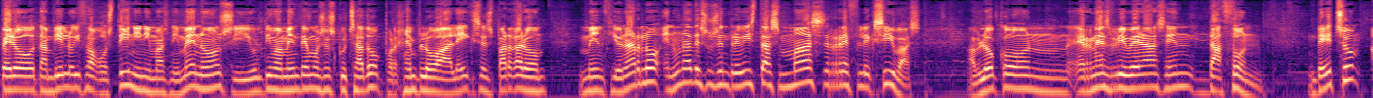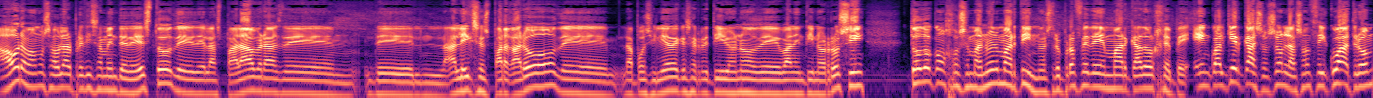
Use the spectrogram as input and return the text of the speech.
Pero también lo hizo Agostini, ni más ni menos, y últimamente hemos escuchado, por ejemplo, a Alex Espargaró mencionarlo en una de sus entrevistas más reflexivas. Habló con Ernest Riveras en Dazón. De hecho, ahora vamos a hablar precisamente de esto, de, las palabras de, Alex Espargaró, de la posibilidad de que se retire o no de Valentino Rossi. Todo con José Manuel Martín, nuestro profe de marcador GP. En cualquier caso, son las 11 y 4.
